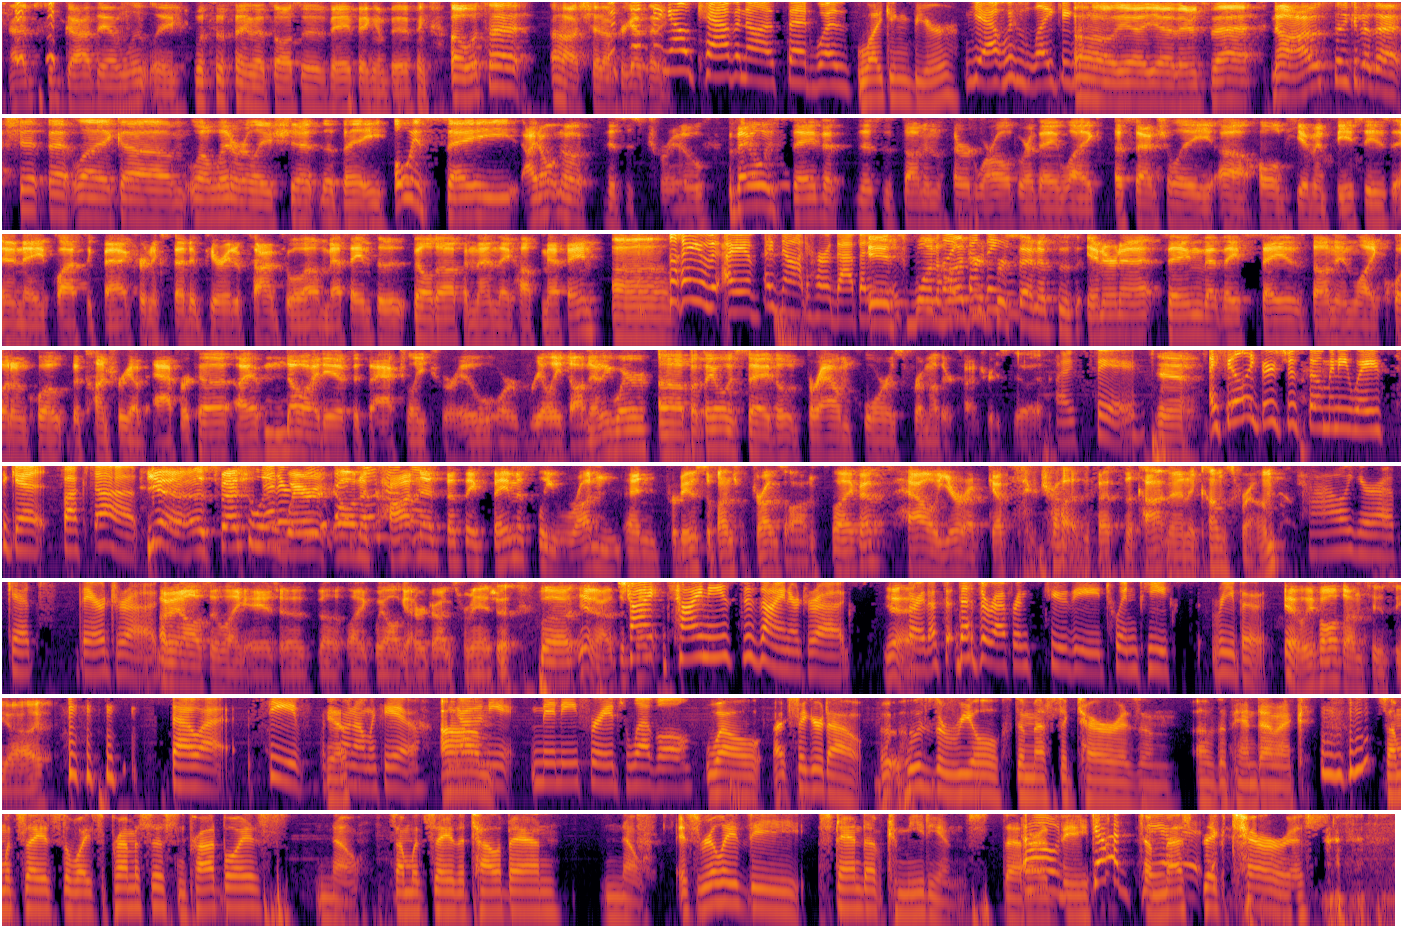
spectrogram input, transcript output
absolutely. What's the thing that's also vaping and boofing? Oh, what's that? Oh shit, I What's forget something the. else Kavanaugh said was Liking beer. yeah, it was liking Oh yeah, yeah. There's that. No, I was thinking of that shit that like, um, well, literally shit that they always say. I don't know if this is true, but they always say that this is done in the third world, where they like essentially uh, hold human feces in a plastic bag for an extended period of time to allow methane to build up, and then they huff methane. Um, I have, I have, I've not heard that, but it, it's it seems one like hundred something. percent. It's this internet thing that they say is done in like quote unquote the country of Africa. I have no idea if it's actually true or really done anywhere. Uh, but they always say the brown pores from other countries do it. I see. Yeah, I feel like there's just so many ways to get fucked up. yeah, especially are- where on a don't have, continent that they famously run and produce a bunch of drugs on. Like that's how Europe gets their drugs. That's the continent it comes from. How Europe gets their drugs. I mean, also like Asia, but like we all get our drugs from Asia. But you know, Chi- depends- Chinese designer drugs. Yeah. Sorry, that's that's a reference to the Twin Peaks reboot. yeah, we've all done 2CI. So, uh, Steve, what's Yes. going on with you? You got Um, any mini fridge level? Well, I figured out who's the real domestic terrorism of the pandemic. Some would say it's the white supremacists and Proud Boys. No. Some would say the Taliban. No. It's really the stand up comedians that Oh, are the God damn it. domestic terrorists.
